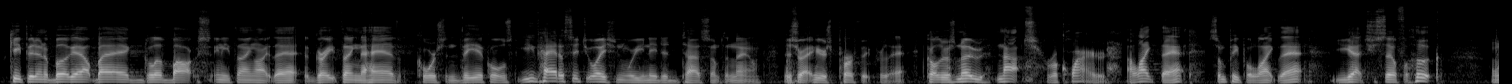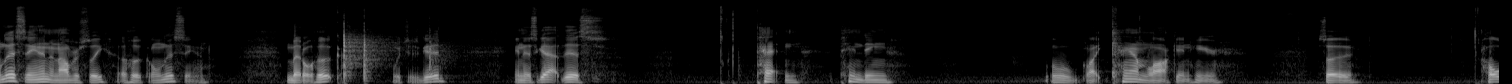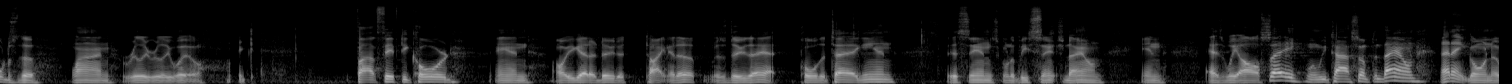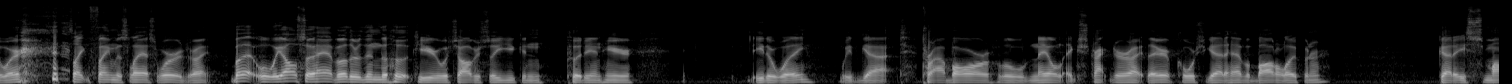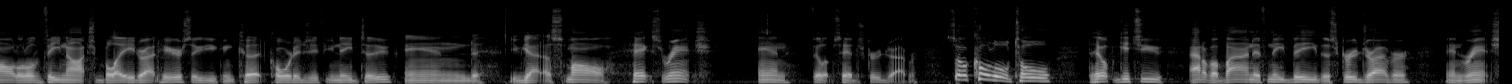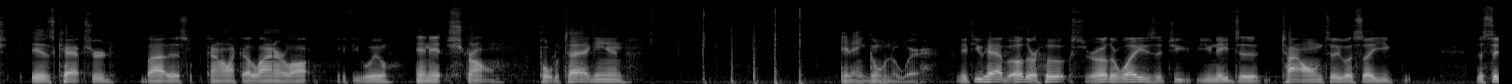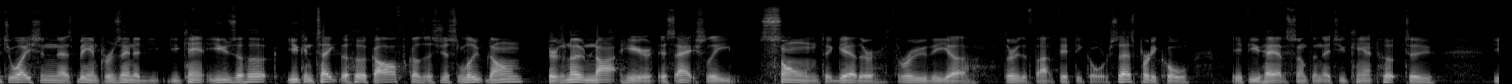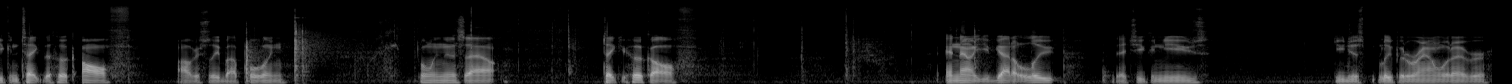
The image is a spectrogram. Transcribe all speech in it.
Keep it in a bug out bag, glove box, anything like that. A great thing to have, of course, in vehicles. You've had a situation where you needed to tie something down. This right here is perfect for that because there's no knots required. I like that. Some people like that. You got yourself a hook on this end and obviously a hook on this end. Metal hook, which is good. And it's got this patent pending little like cam lock in here. So holds the line really, really well. Like 550 cord, and all you gotta do to tighten it up is do that. Pull the tag in, this end's gonna be cinched down, and as we all say, when we tie something down, that ain't going nowhere. it's like famous last words, right? But what we also have other than the hook here, which obviously you can put in here either way, we've got pry bar, little nail extractor right there. Of course, you gotta have a bottle opener. Got a small little V-notch blade right here so you can cut cordage if you need to. And you've got a small hex wrench and Phillips head screwdriver. So a cool little tool to help get you out of a bind if need be. The screwdriver and wrench is captured by this kind of like a liner lock, if you will, and it's strong. Pull the tag in, it ain't going nowhere. If you have other hooks or other ways that you, you need to tie on to, let's say you the situation that's being presented, you, can't use a hook. You can take the hook off because it's just looped on. There's no knot here. It's actually sewn together through the, uh, through the 550 cord. So that's pretty cool. If you have something that you can't hook to, you can take the hook off, obviously by pulling, pulling this out. Take your hook off. And now you've got a loop that you can use you just loop it around, whatever,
